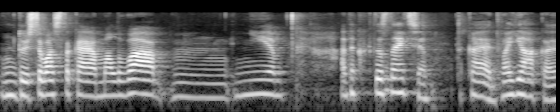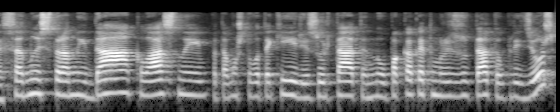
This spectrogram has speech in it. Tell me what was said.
То есть у вас такая молва не... Она как-то, знаете, такая двоякая. С одной стороны, да, классный, потому что вот такие результаты, но пока к этому результату придешь,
